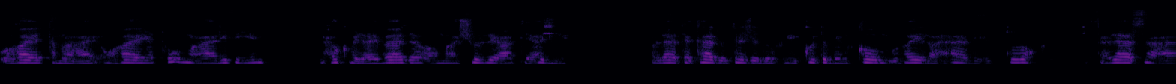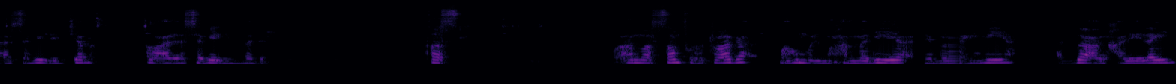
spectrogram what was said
وغاية مع وغاية معارفهم بحكم العبادة وما شرعت لأجله. ولا تكاد تجد في كتب القوم غير هذه الطرق الثلاثة على سبيل الجمع أو على سبيل البدل. فصل. وأما الصنف الرابع وهم المحمدية الإبراهيمية أتباع الخليلين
